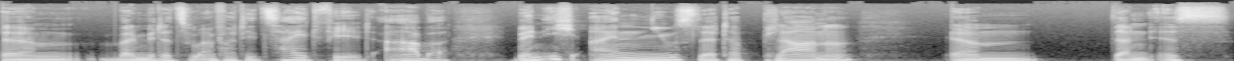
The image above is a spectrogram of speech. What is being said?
ähm, weil mir dazu einfach die Zeit fehlt. Aber wenn ich einen Newsletter plane, ähm, dann ist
